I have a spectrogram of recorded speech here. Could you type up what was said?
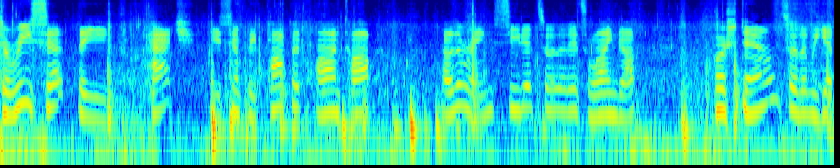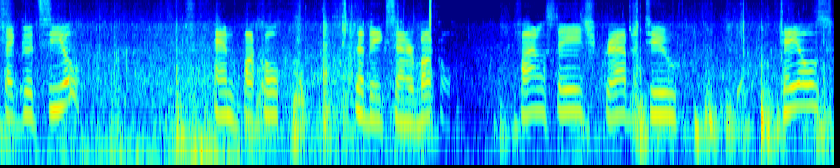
To reset the hatch, you simply pop it on top of the ring, seat it so that it's lined up, push down so that we get that good seal and buckle the big center buckle. Final stage, grab the two tails,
